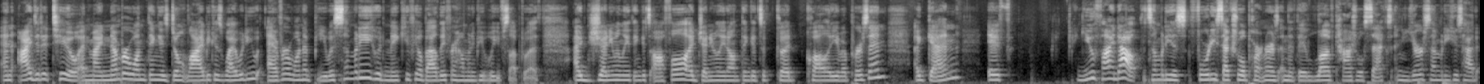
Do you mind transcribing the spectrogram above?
And I did it too. And my number one thing is don't lie because why would you ever want to be with somebody who would make you feel badly for how many people you've slept with? I genuinely think it's awful. I genuinely don't think it's a good quality of a person. Again, again, if you find out that somebody has 40 sexual partners and that they love casual sex, and you're somebody who's had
